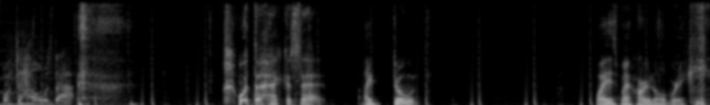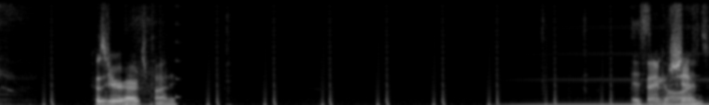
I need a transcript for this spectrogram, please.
What the hell was that? What the heck is that? I don't. Why is my heart all breaking? Because your heart's body. It's Ben, gone. shift.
